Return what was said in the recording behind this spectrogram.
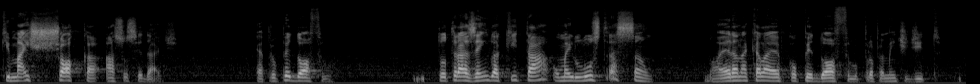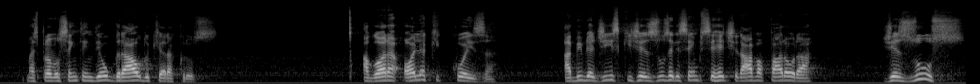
que mais choca a sociedade. É para o pedófilo. Estou trazendo aqui, tá, uma ilustração. Não era naquela época o pedófilo propriamente dito, mas para você entender o grau do que era a cruz. Agora, olha que coisa. A Bíblia diz que Jesus ele sempre se retirava para orar. Jesus,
